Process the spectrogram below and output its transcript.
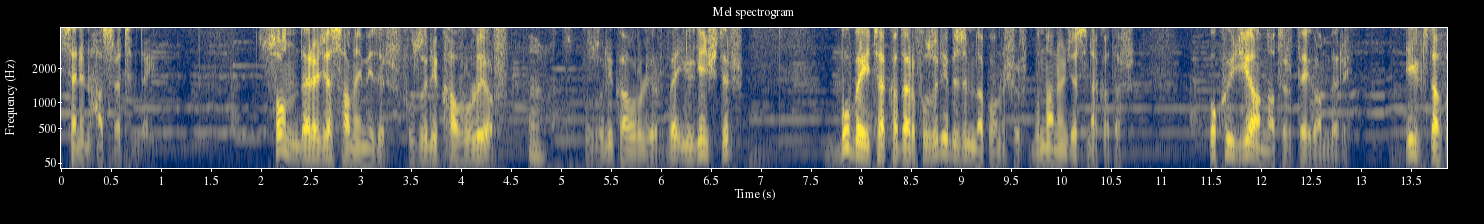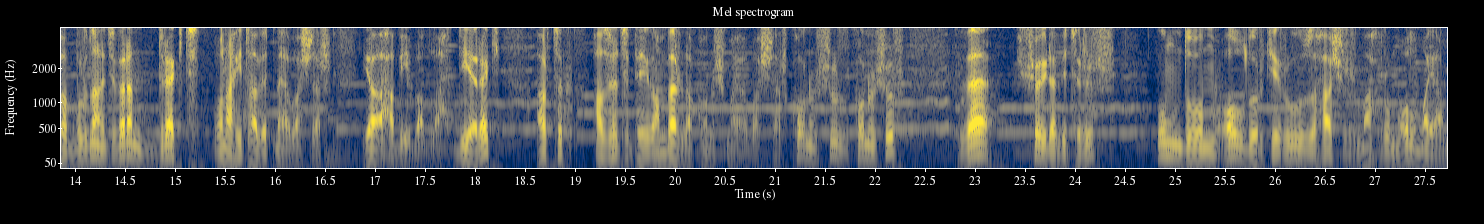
senin hasretindeyim. Son derece samimidir. Fuzuli kavruluyor. Evet. Fuzuli kavruluyor ve ilginçtir. Bu beyte kadar Fuzuli bizimle konuşur bundan öncesine kadar. Okuyucuya anlatır peygamberi. İlk defa buradan itibaren direkt ona hitap etmeye başlar. Ya Habiballah diyerek artık Hazreti Peygamberle konuşmaya başlar. Konuşur, konuşur ve şöyle bitirir. Umduğum oldur ki ruzu haşr mahrum olmayam.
